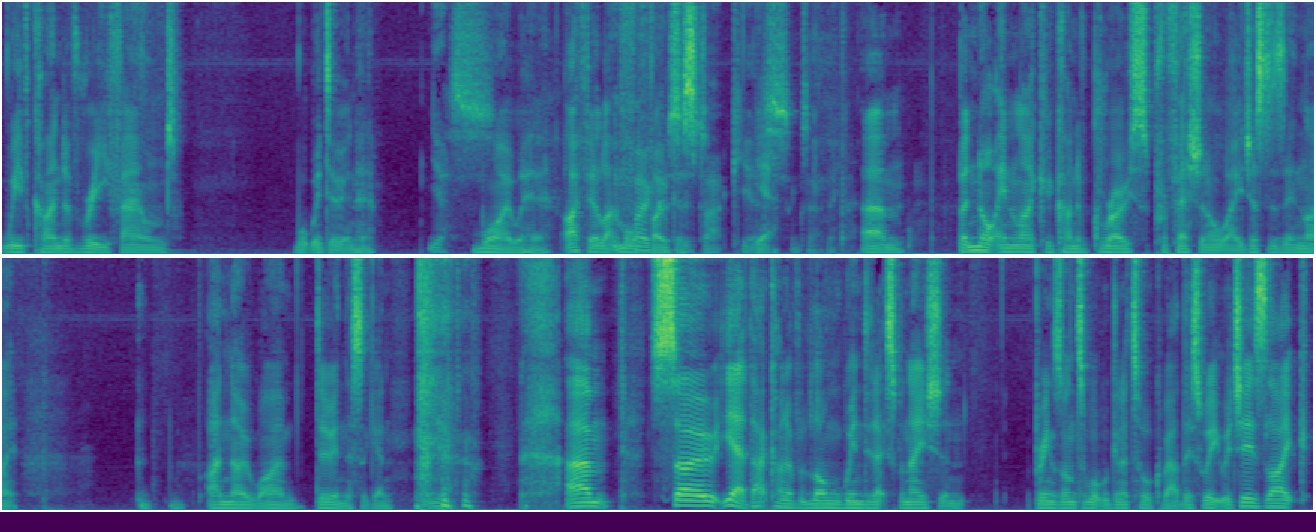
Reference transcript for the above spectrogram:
we've kind of refound what we're doing here, Yes. why we're here. I feel like the more focus focused, is back. Yes, exactly. um, but not in like a kind of gross professional way, just as in like I know why I'm doing this again. Yeah. Um, so yeah, that kind of long-winded explanation brings on to what we're going to talk about this week, which is like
